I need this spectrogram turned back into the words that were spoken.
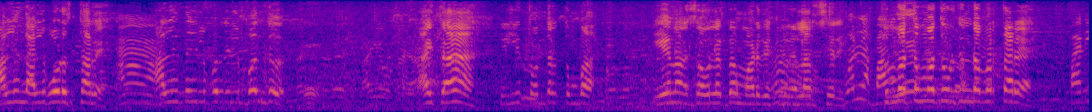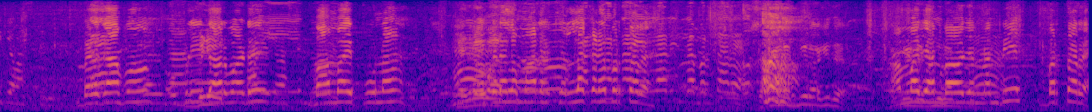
ಅಲ್ಲಿಂದ ಅಲ್ಲಿ ಓಡಿಸ್ತಾರೆ. ಅಲ್ಲಿಂದ ಇಲ್ಲಿ ಬಂದು ಇಲ್ಲಿ ಬಂದು. ಆಯ್ತಾ? ಇಲ್ಲಿ ತೊಂದರೆ ತುಂಬಾ. ಏನೋ ಸೌಲಭ್ಯ ಮಾಡಬೇಕು ಎಲ್ಲರೂ ಸೇರಿ. ತುಂಬಾ ತುಂಬಾ ದೂರದಿಂದ ಬರ್ತಾರೆ. ಬೆಳಗಾವಿ ಹುಬ್ಳಿ ಧಾರವಾಡ ಬಾಂಬಾಯಿ ಪೂನಾ. ಎಲ್ಲ ಮಹಾರಾಷ್ಟ್ರ ಎಲ್ಲ ಕಡೆ ಬರ್ತಾರೆ. ಅಮ್ಮ ಜನ ಭಾವ ಜನ ನಂಬಿ ಬರ್ತಾರೆ.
